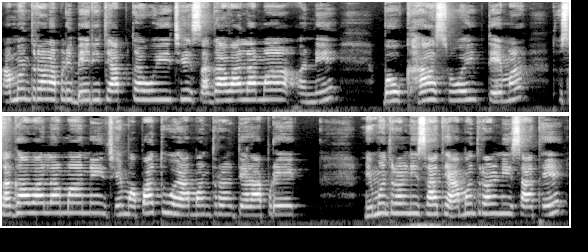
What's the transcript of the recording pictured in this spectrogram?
આમંત્રણ આપણે બે રીતે આપતા હોઈએ છીએ. સગાવાલામાં અને બહુ ખાસ હોય તેમાં. તો સગાવાલામાં અને જેમ અપાતું હોય આમંત્રણ, ત્યારે આપણે નિમંત્રણની સાથે, આમંત્રણની સાથે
